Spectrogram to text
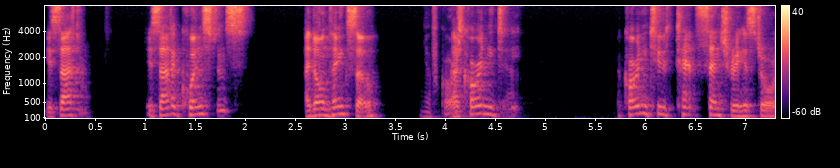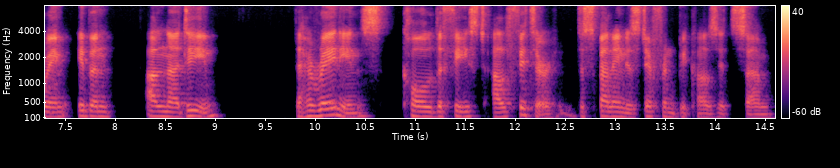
Is that is that a coincidence? I don't think so. Of course. According to, according to 10th century historian Ibn al-Nadim, the Haranians called the feast Al Fitr. The spelling is different because it's um,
